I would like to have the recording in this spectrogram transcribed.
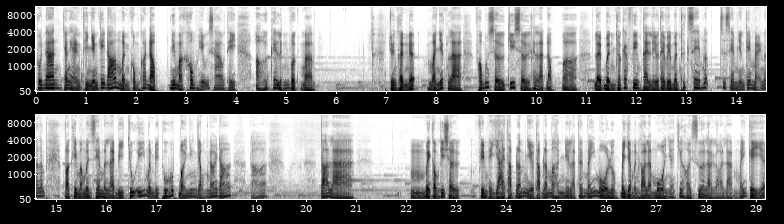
Conan chẳng hạn thì những cái đó mình cũng có đọc nhưng mà không hiểu sao thì ở cái lĩnh vực mà truyền hình á mà nhất là phóng sự ký sự hay là đọc uh, lời bình cho các phim tài liệu tại vì mình thích xem lắm thích xem những cái mảng đó lắm. Và khi mà mình xem mình lại bị chú ý mình bị thu hút bởi những giọng nói đó. Đó. Đó là um, mê công ký sự phim này dài tập lắm nhiều tập lắm mà hình như là tới mấy mùa luôn. Bây giờ mình gọi là mùa nha chứ hồi xưa là gọi là mấy kỳ á.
